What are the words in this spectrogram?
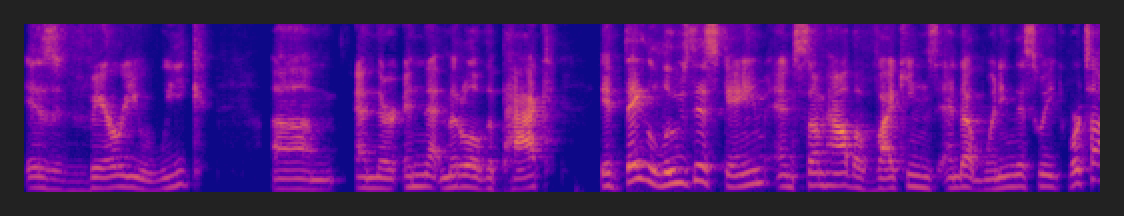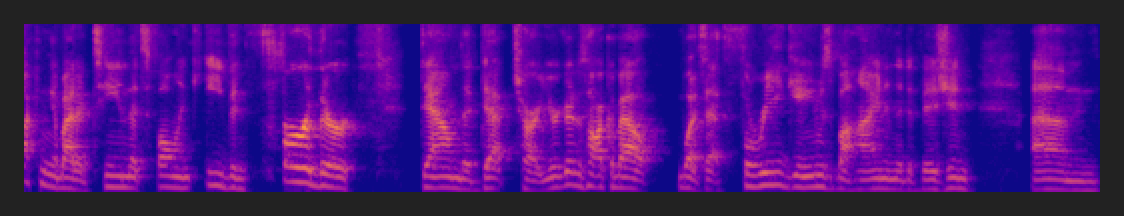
is very weak, um, and they're in that middle of the pack. If they lose this game and somehow the Vikings end up winning this week, we're talking about a team that's falling even further down the depth chart. You're going to talk about what's that three games behind in the division. Um,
